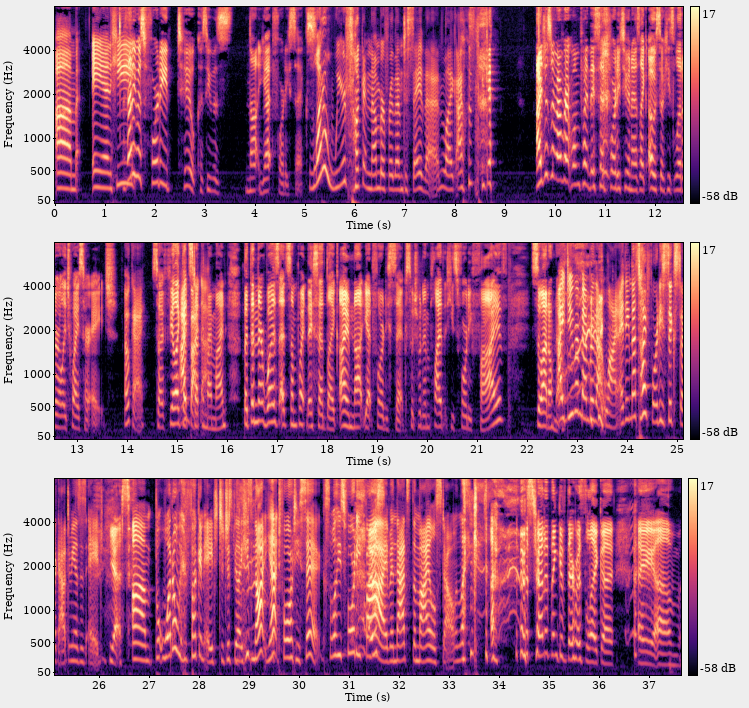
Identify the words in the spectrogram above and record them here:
Um, and he. I thought he was 42 because he was not yet 46. What a weird fucking number for them to say then. Like, I was thinking. I just remember at one point they said 42, and I was like, oh, so he's literally twice her age. Okay. So I feel like I'd that stuck in my mind. But then there was at some point they said like I am not yet 46, which would imply that he's 45. So I don't know. I do remember that line. I think that's why 46 stuck out to me as his age. Yes. Um, but what a weird fucking age to just be like, he's not yet 46. Well, he's 45, and that's the milestone. Like, I was trying to think if there was like a a um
